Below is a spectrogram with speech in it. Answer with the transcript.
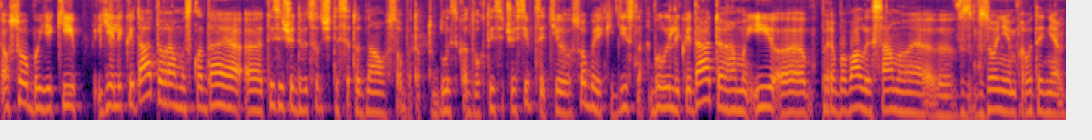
е, особи, які є ліквідаторами, складає е, 1961 особа, тобто близько 2000 осіб. Це ті особи, які дійсно були ліквідаторами і е, перебували саме в зоні проведення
